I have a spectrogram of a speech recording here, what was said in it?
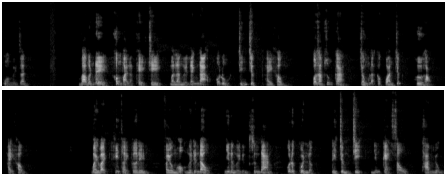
của người dân. Và vấn đề không phải là thể chế mà là người lãnh đạo có đủ chính trực hay không, có dám dũng cảm chống lại các quan chức hư hỏng hay không. Bởi vậy khi thời cơ đến phải ủng hộ người đứng đầu như là người đứng xứng đáng có được quyền lực để trừng trị những kẻ xấu tham nhũng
